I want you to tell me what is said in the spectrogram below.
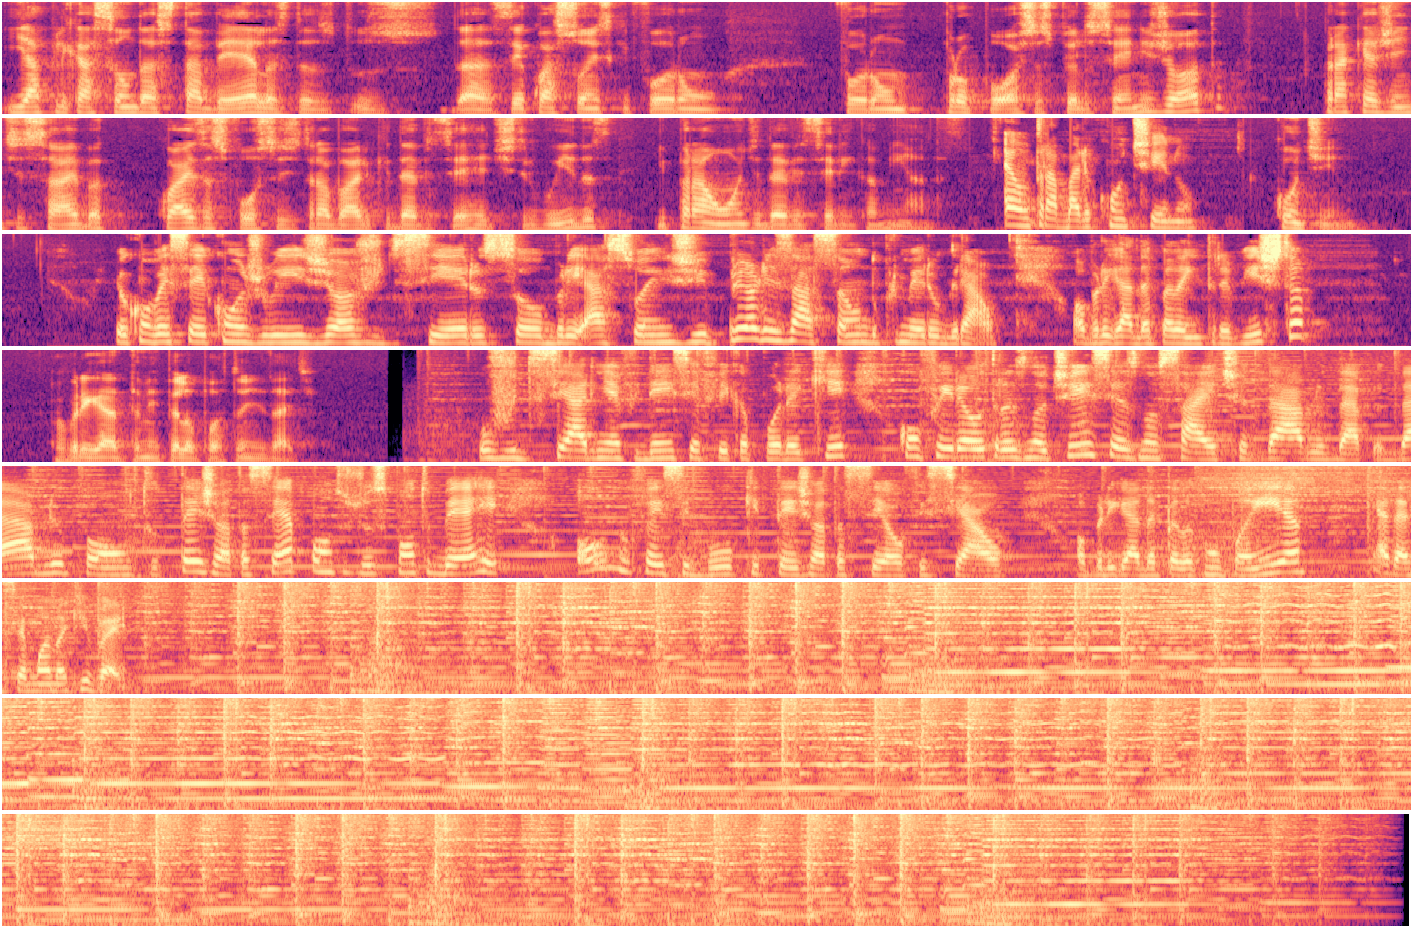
e aplicação das tabelas, das, dos, das equações que foram, foram propostas pelo CNJ, para que a gente saiba quais as forças de trabalho que devem ser redistribuídas e para onde devem ser encaminhadas. É um trabalho contínuo? Contínuo. Eu conversei com o juiz Jorge Diciero sobre ações de priorização do primeiro grau. Obrigada pela entrevista. Obrigado também pela oportunidade. O Judiciário em Evidência fica por aqui. Confira outras notícias no site www.tjc.jus.br ou no Facebook TJC Oficial. Obrigada pela companhia e até semana que vem.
